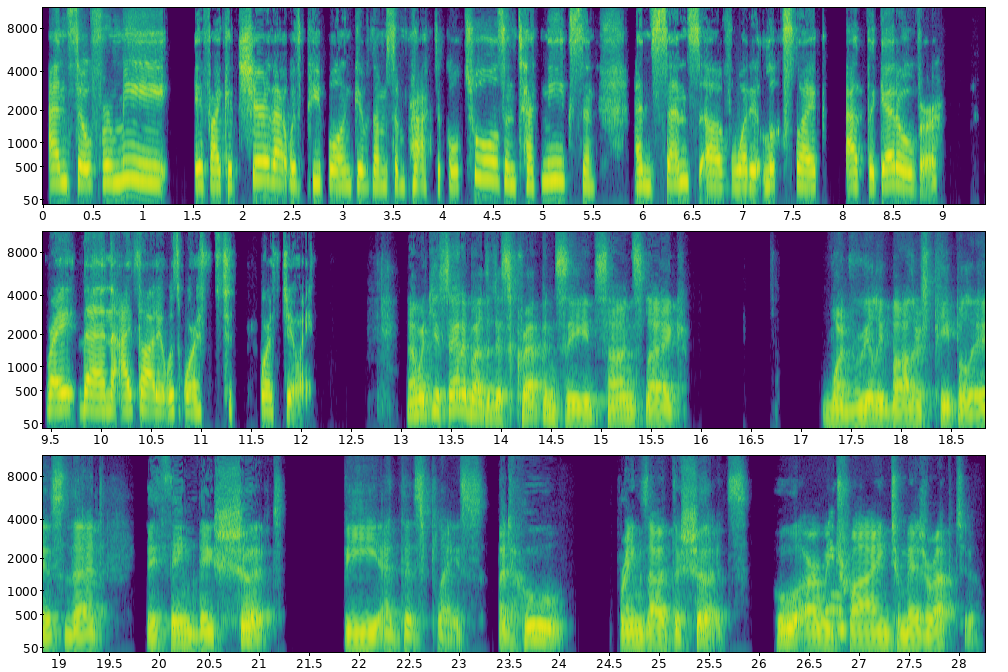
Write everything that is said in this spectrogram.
And so for me, if I could share that with people and give them some practical tools and techniques and, and sense of what it looks like at the get over, right, then I thought it was worth worth doing. Now, what you said about the discrepancy, it sounds like what really bothers people is that they think they should be at this place. But who brings out the shoulds? Who are we trying to measure up to?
